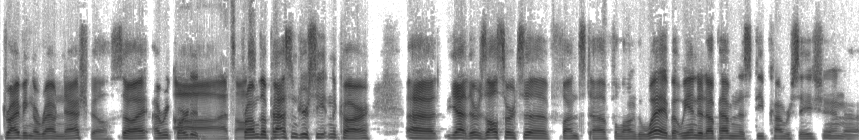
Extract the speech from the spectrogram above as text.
driving around Nashville. So I, I recorded oh, awesome. from the passenger seat in the car. Uh, yeah, there's all sorts of fun stuff along the way, but we ended up having this deep conversation, uh,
